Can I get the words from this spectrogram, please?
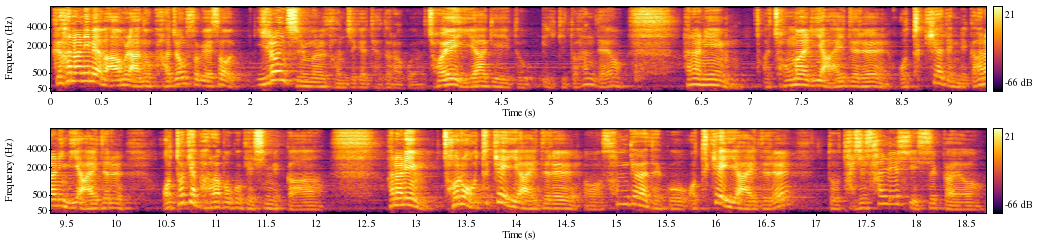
그 하나님의 마음을 아는 과정 속에서 이런 질문을 던지게 되더라고요. 저의 이야기이기도 한데요. 하나님, 아, 정말 이 아이들을 어떻게 해야 됩니까? 하나님, 이 아이들을 어떻게 바라보고 계십니까? 하나님, 저는 어떻게 이 아이들을 어, 섬겨야 되고, 어떻게 이 아이들을 또 다시 살릴 수 있을까요?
